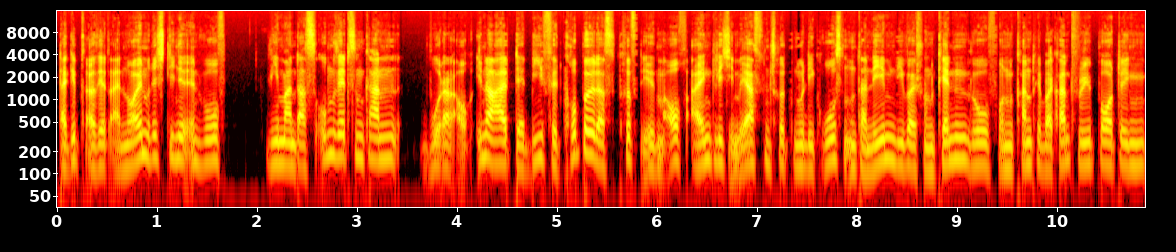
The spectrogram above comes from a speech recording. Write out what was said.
Da gibt es also jetzt einen neuen Richtlinienentwurf, wie man das umsetzen kann, wo dann auch innerhalb der BFIT-Gruppe, das trifft eben auch eigentlich im ersten Schritt nur die großen Unternehmen, die wir schon kennen, so von Country-by-Country-Reporting,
